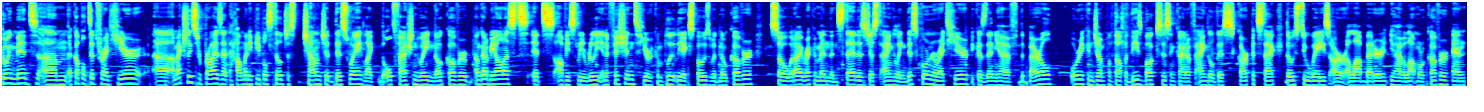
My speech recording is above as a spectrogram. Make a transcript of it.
Going mid, um, a couple tips right here. Uh, I'm actually surprised at how many people still just challenge it this way, like the old-fashioned way, no cover. I'm gonna be honest, it's obviously really inefficient. You're completely exposed with no cover. So what I recommend instead is just angling this corner right here, because then you have the barrel, or you can jump on top of these boxes and kind of angle this carpet stack. Those two ways are a lot better. You have a lot more cover, and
